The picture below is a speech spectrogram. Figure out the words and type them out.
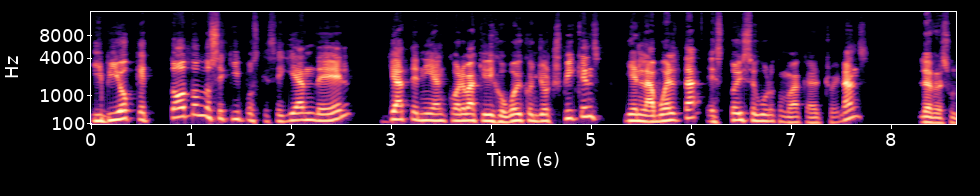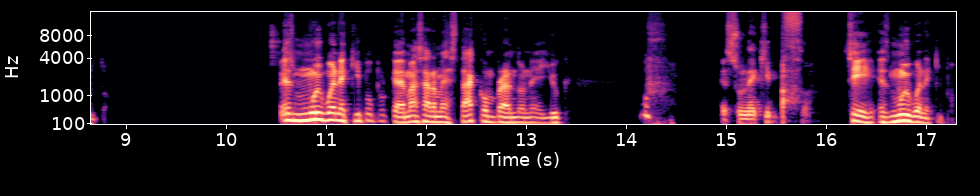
y vio que todos los equipos que seguían de él ya tenían quarterback y dijo, voy con George Pickens y en la vuelta estoy seguro que me va a caer Trey Lance. Le resultó. Es muy buen equipo porque además Arma está con Brandon Ayuk. Uf. Es un equipazo. Sí, es muy buen equipo.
